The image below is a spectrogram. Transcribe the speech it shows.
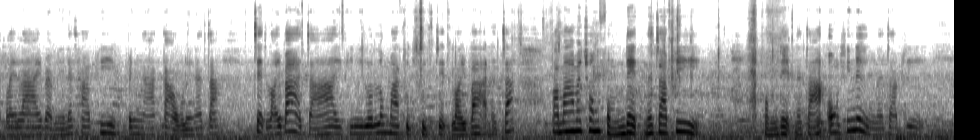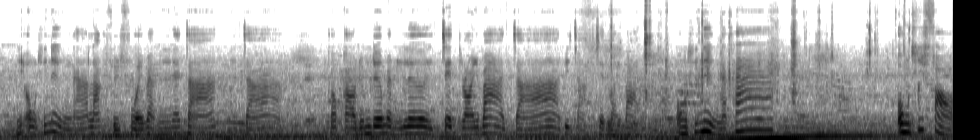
กๆลายๆแบบนี้นะคะ พี่เป็นงาเก่าเลยนะจ๊ะ700 บาทจ้าอีพีนี้ลดลงมาสุดๆ700 บาทนะจ๊ะต่อมามาชมผมเด็ดนะจ๊ะพี่ผมเด็ดนะจ๊ะองค์ที่หนึ่งนะจ๊ะพี่นี่องค์ที่หนึ่งนะรักสวยๆแบบนี้นะจ๊ะนี่จ้าเก่าๆเดิมๆแบบนี้เลย 700 บาทจ้าพี่จ๋า700 บาท องค์ที่หนึ่งนะคะ องค์ที่สอง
